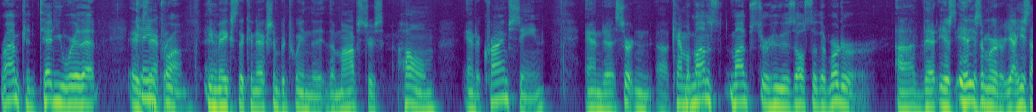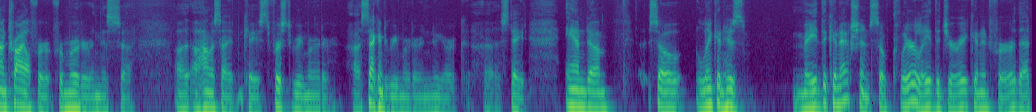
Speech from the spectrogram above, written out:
Rhyme can tell you where that exactly. came from. He and, makes the connection between the the mobster's home and a crime scene, and uh, certain uh, chemicals. The mobster who is also the murderer. Uh, that is is a murder. Yeah, he's on trial for, for murder in this uh, a homicide case, first degree murder, uh, second degree murder in New York uh, State. And um, so Lincoln has made the connection. So clearly the jury can infer that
